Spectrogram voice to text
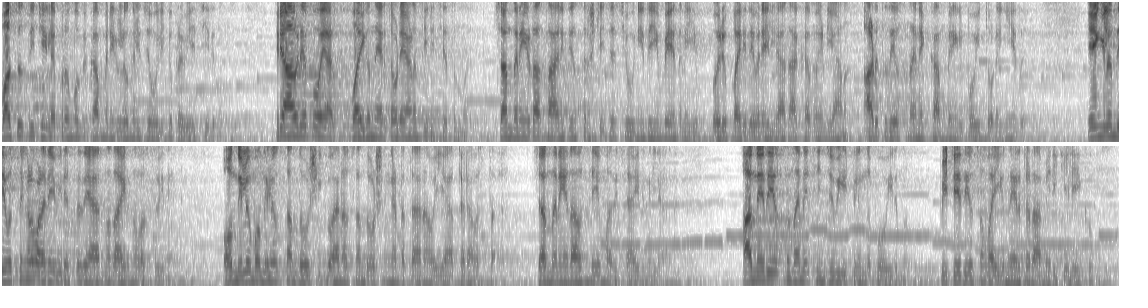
വസു സിറ്റിയിലെ പ്രമുഖ കമ്പനികളിലൊന്നിൽ ജോലിക്ക് പ്രവേശിച്ചിരുന്നു. രാവിലെ പോയാൽ വൈകുന്നേരത്തോടെയാണ് തിരിച്ചെത്തുന്നത്. ചന്ദനയുടെ അസാന്നിധ്യം സൃഷ്ടിച്ച ശൂന്യതയും വേദനയും ഒരു പരിധിവരെ ഇല്ലാതാക്കാൻ വേണ്ടിയാണ് അടുത്ത ദിവസം തന്നെ കമ്പനിയിൽ പോയി തുടങ്ങിയത്. എങ്കിലും ദിവസങ്ങൾ വളരെ വിരസതയാർന്നതായിരുന്നു വസുവിന്. ഒന്നിലും ഒന്നിലും സന്തോഷിക്കുവാനോ സന്തോഷം കണ്ടെത്താനോ വയ്യാത്തൊരവസ്ഥ ചന്ദനയുടെ അവസ്ഥയും മറിച്ചായിരുന്നില്ല. അന്നേ ദിവസം തന്നെ ചിഞ്ചു വീട്ടിൽ നിന്ന് പോയിരുന്നു. പിറ്റേ ദിവസം വൈകുന്നേരത്തോടെ അമേരിക്കയിലേക്കും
